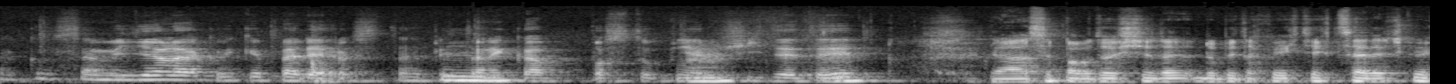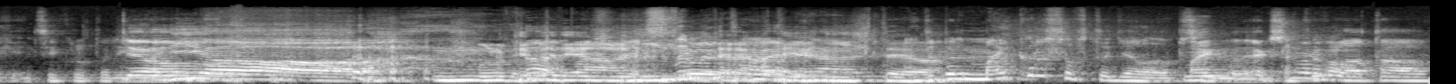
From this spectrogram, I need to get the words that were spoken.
jako jsem viděl, jak Wikipedie roste, Britannica postupně ruší ty ty. Já si pamatuju ještě do- doby takových těch CDčkových encyklopedií. Jo, jo. Multimediálních, interaktivních, ty A to jo. byl Microsoft to dělal. Mike, jak se jmenovala ta...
